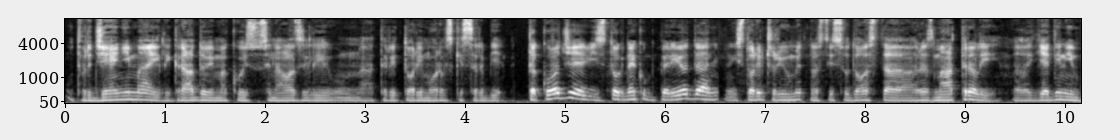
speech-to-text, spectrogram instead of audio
utvrđenjima ili gradovima koji su se nalazili na teritoriji Moravske Srbije. Takođe, iz tog nekog perioda istoričari umetnosti su dosta razmatrali e, jedini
